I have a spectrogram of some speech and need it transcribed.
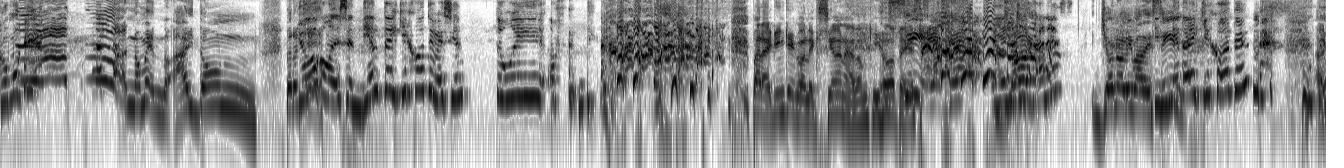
¿Cómo que? No me. no, I don't. Pero Yo, que- como descendiente del Quijote, me siento muy ofendida. para alguien que colecciona Don Quijote. Sí, ¿Y en yo? Yo no lo iba a ¿Y decir. del Quijote? Ok,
